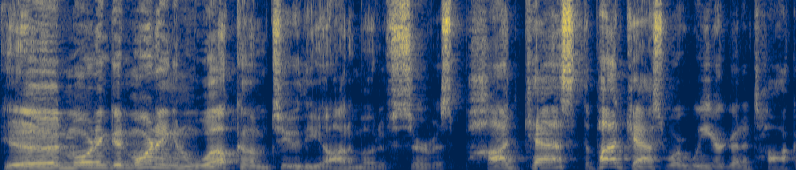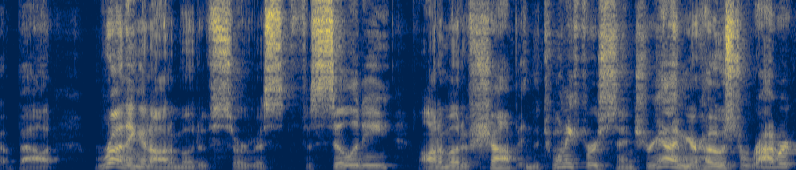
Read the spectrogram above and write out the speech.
Good morning, good morning, and welcome to the Automotive Service Podcast, the podcast where we are going to talk about running an automotive service facility, automotive shop in the 21st century. I'm your host, Robert,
